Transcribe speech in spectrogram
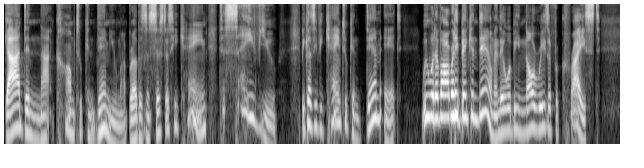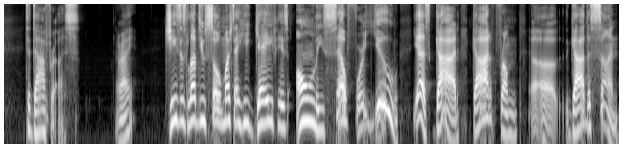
God did not come to condemn you, my brothers and sisters. He came to save you. Because if he came to condemn it, we would have already been condemned, and there would be no reason for Christ to die for us. All right? Jesus loved you so much that he gave his only self for you. Yes, God, God from uh, uh, God the Son,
